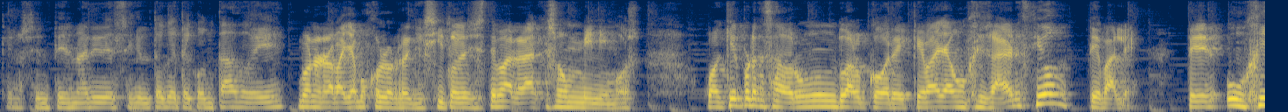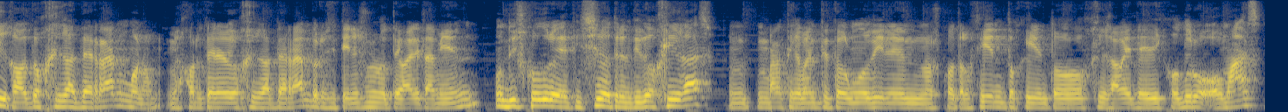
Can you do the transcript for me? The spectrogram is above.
que no se entere nadie del secreto que te he contado, ¿eh? Bueno, ahora vayamos con los requisitos del sistema, la verdad que son mínimos. Cualquier procesador, un dual core que vaya a un GHz, te vale tener un giga o 2 gigas de RAM, bueno, mejor tener 2 gigas de RAM, pero si tienes uno te vale también. Un disco duro de 16 o 32 gigas, prácticamente todo el mundo tiene unos 400, 500 gigabytes de disco duro o más,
